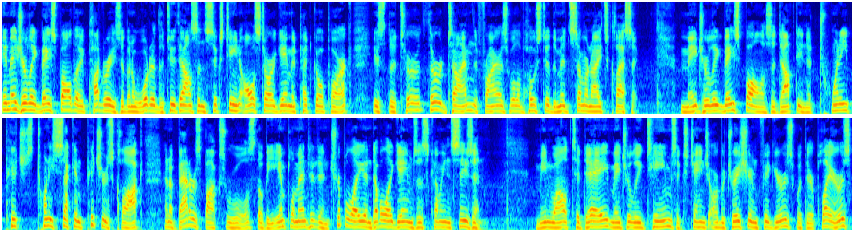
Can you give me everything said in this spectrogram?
In Major League Baseball, the Padres have been awarded the 2016 All Star Game at Petco Park. It's the ter- third time the Friars will have hosted the Midsummer Nights Classic. Major League Baseball is adopting a 20 pitch 20 second pitcher's clock and a batter's box rules. They'll be implemented in AAA and AA games this coming season. Meanwhile, today, major league teams exchange arbitration figures with their players.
